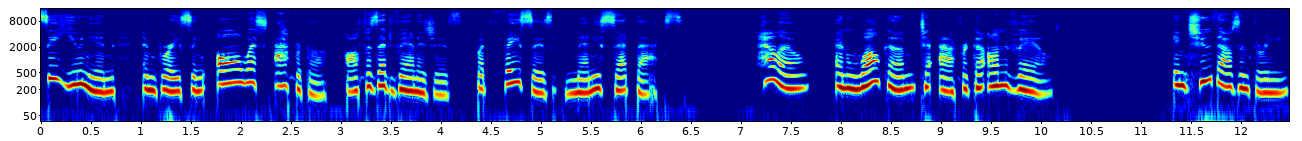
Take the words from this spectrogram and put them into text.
currency union embracing all West Africa offers advantages but faces many setbacks. Hello, and welcome to Africa Unveiled. In 2003,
